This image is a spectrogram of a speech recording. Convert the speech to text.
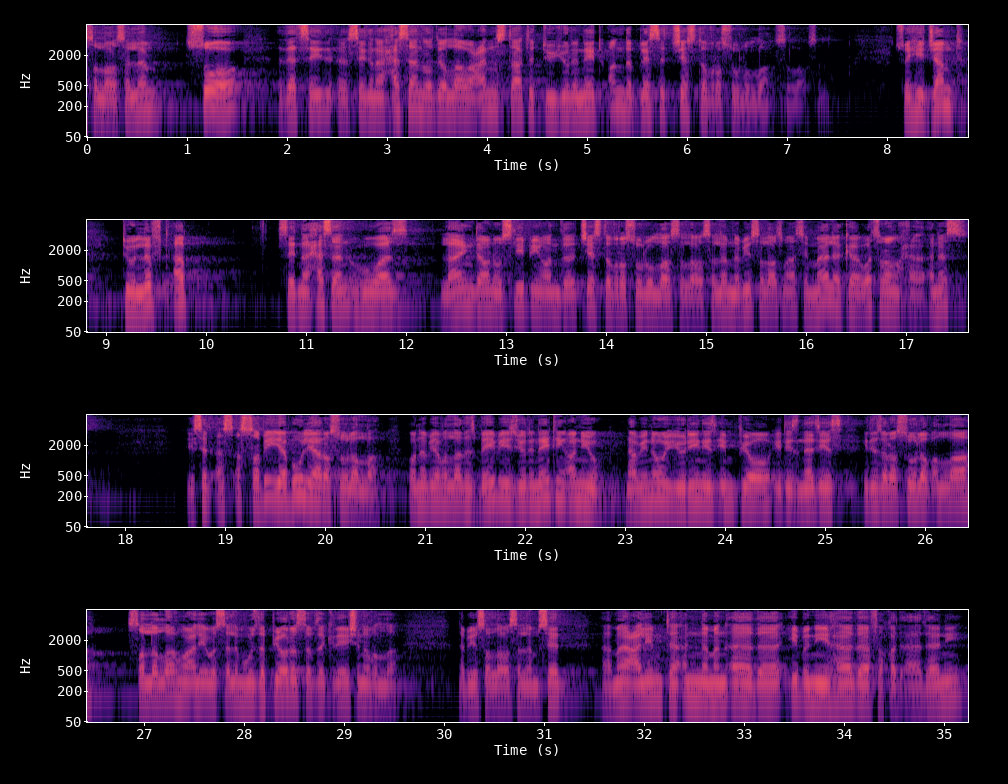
saw that uh, Sayyidina Hassan radiallahu an started to urinate on the blessed chest of Rasulullah. So he jumped to lift up Sayyidina Hassan, who was lying down or sleeping on the chest of Rasulullah sallallahu alaihi wasallam. Nabi sallallahu alaihi wasallam asked him, "Malaka, what's wrong, Anas?" He said, "As-sabi yabul ya Rasulullah." Oh Nabi of Allah, this baby is urinating on you. Now we know urine is impure, it is najis, it is a Rasul of Allah sallallahu alaihi wasallam who is the purest of the creation of Allah. Nabi sallallahu alaihi wasallam said, "Ama alimta anna man ada ibni hada faqad adani."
